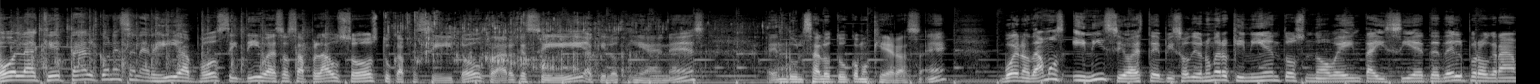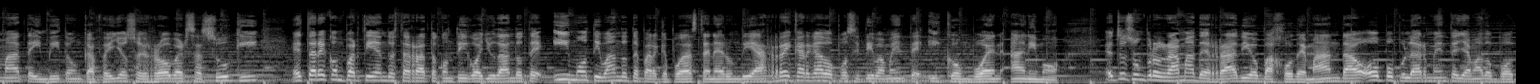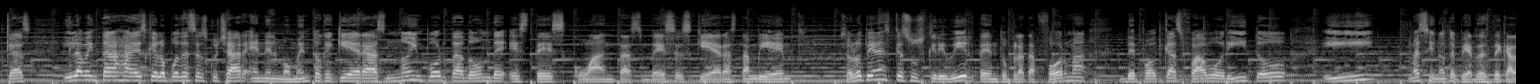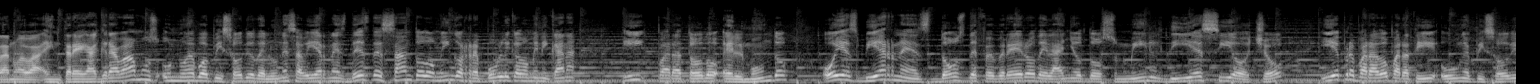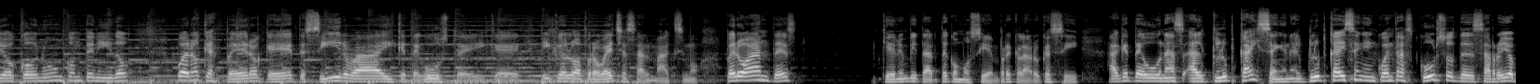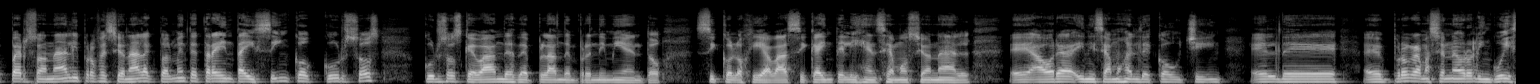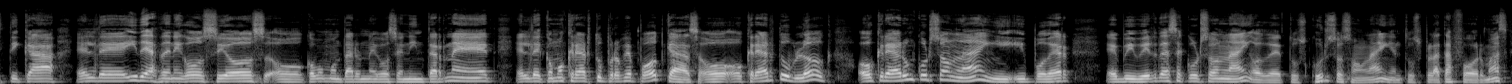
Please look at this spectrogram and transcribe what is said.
Hola, ¿qué tal con esa energía positiva, esos aplausos, tu cafecito? Claro que sí, aquí lo tienes. Endulzalo tú como quieras, ¿eh? Bueno, damos inicio a este episodio número 597 del programa Te invito a un café. Yo soy Robert Sasuki. Estaré compartiendo este rato contigo, ayudándote y motivándote para que puedas tener un día recargado positivamente y con buen ánimo. Esto es un programa de radio bajo demanda o popularmente llamado podcast y la ventaja es que lo puedes escuchar en el momento que quieras, no importa dónde estés, cuántas veces quieras también. Solo tienes que suscribirte en tu plataforma de podcast favorito y así no te pierdes de cada nueva entrega. Grabamos un nuevo episodio de lunes a viernes desde Santo Domingo, República Dominicana y para todo el mundo. Hoy es viernes 2 de febrero del año 2018 y he preparado para ti un episodio con un contenido bueno que espero que te sirva y que te guste y que, y que lo aproveches al máximo. Pero antes quiero invitarte, como siempre, claro que sí, a que te unas al Club Kaizen. En el Club Kaizen encuentras cursos de desarrollo personal y profesional, actualmente 35 cursos cursos que van desde plan de emprendimiento, psicología básica, inteligencia emocional. Eh, ahora iniciamos el de coaching, el de eh, programación neurolingüística, el de ideas de negocios o cómo montar un negocio en Internet, el de cómo crear tu propio podcast o, crear tu blog o crear un curso online y, poder eh, vivir de ese curso online o de tus cursos online en tus plataformas.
